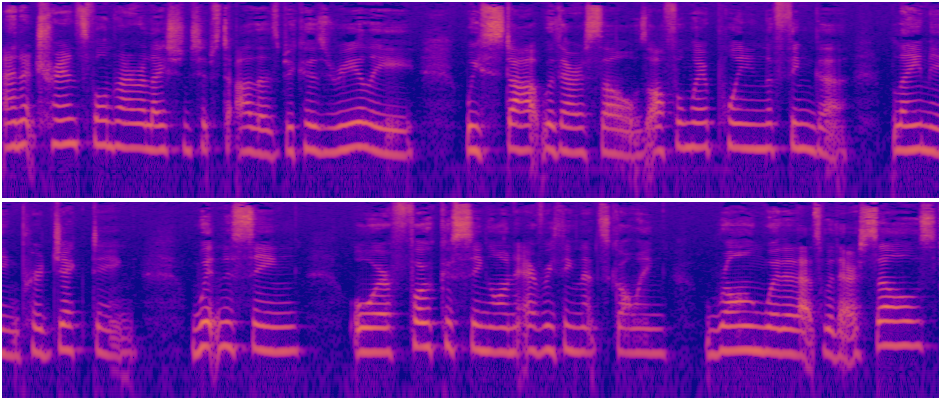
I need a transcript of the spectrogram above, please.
And it transformed my relationships to others because really we start with ourselves. Often we're pointing the finger, blaming, projecting, witnessing or focusing on everything that's going wrong, whether that's with ourselves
